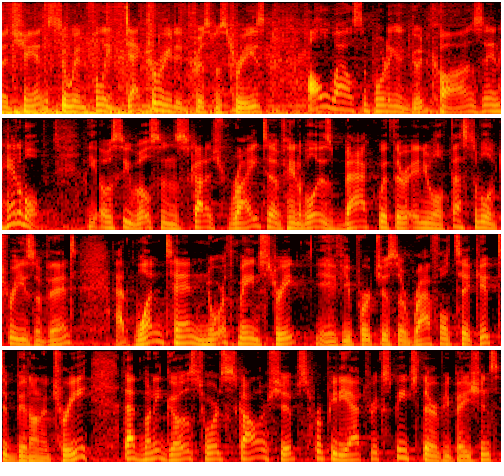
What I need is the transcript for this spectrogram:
a chance to win fully decorated Christmas trees, all while supporting a good cause in Hannibal. The O.C. Wilson Scottish Rite of Hannibal is back with their annual Feztival of Trees event at 110 North Main Street. If you purchase a raffle ticket to bid on a tree, that money goes towards scholarships for pediatric speech therapy patients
